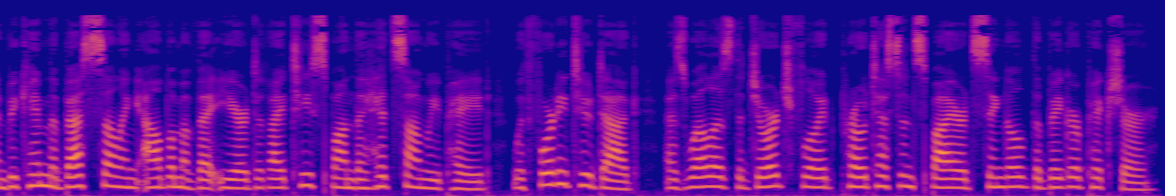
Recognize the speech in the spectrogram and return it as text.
and became the best selling album of that year. Did It spawned the hit song We Paid, with 42 Dugg, as well as the George Floyd protest inspired single The Bigger Picture,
